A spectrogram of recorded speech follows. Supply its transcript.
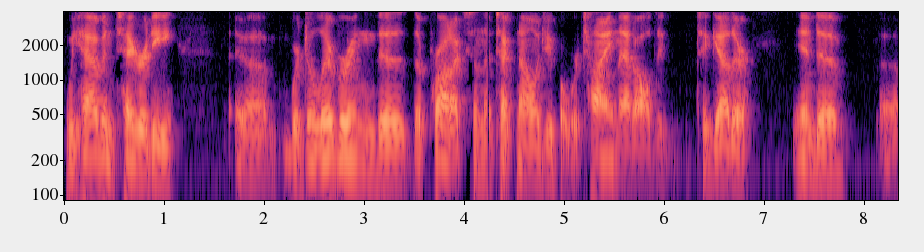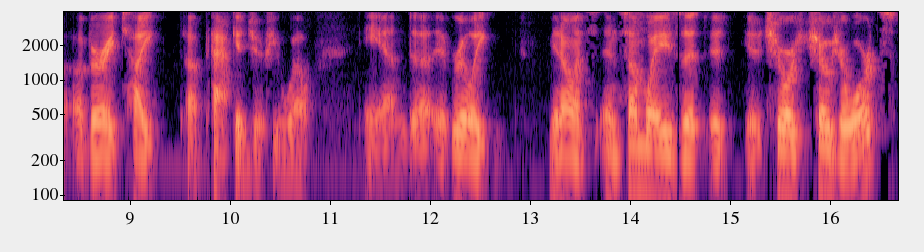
we have integrity. Uh, we're delivering the the products and the technology, but we're tying that all to, together into uh, a very tight uh, package, if you will. And uh, it really you know, in, in some ways it, it, it shows, shows your warts.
